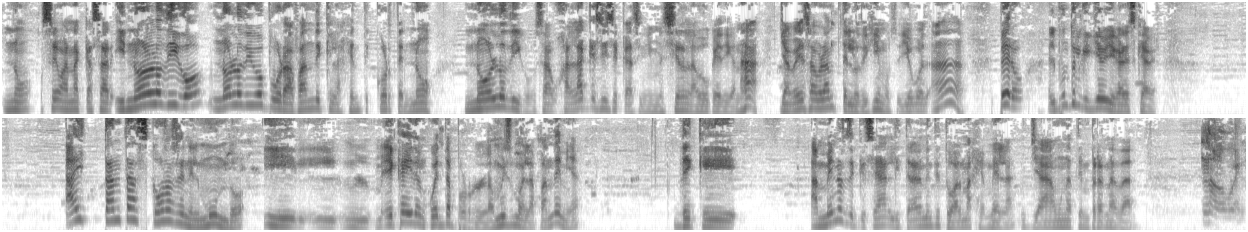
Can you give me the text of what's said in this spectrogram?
no se van a casar. Y no lo digo, no lo digo por afán de que la gente corte, no. No lo digo, o sea, ojalá que sí se casen y me cierren la boca y digan, ah, ya ves, Abraham, te lo dijimos. Y yo, pues, ah, pero el punto al que quiero llegar es que, a ver, hay tantas cosas en el mundo y he caído en cuenta por lo mismo de la pandemia, de que a menos de que sea literalmente tu alma gemela, ya a una temprana edad. No, bueno.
